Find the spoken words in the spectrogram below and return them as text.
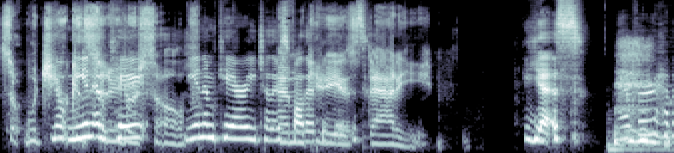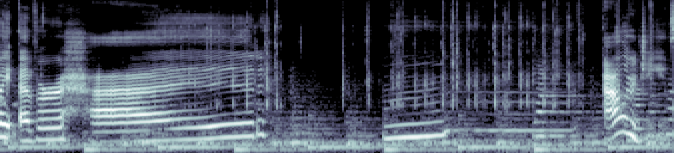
So would you No, me and consider MK yourself Me and MK are each other's father MK's figures. daddy? Yes. Never have I ever had mm, allergies.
